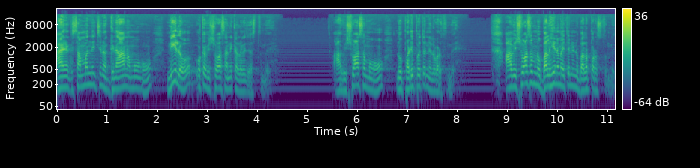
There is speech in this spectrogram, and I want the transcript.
ఆయనకు సంబంధించిన జ్ఞానము నీలో ఒక విశ్వాసాన్ని కలుగజేస్తుంది. ఆ విశ్వాసము నువ్వు పడిపోతే నిలబడుతుంది. ఆ విశ్వాసం నువ్వు బలహీనమైతే నిన్ను బలపరుస్తుంది.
